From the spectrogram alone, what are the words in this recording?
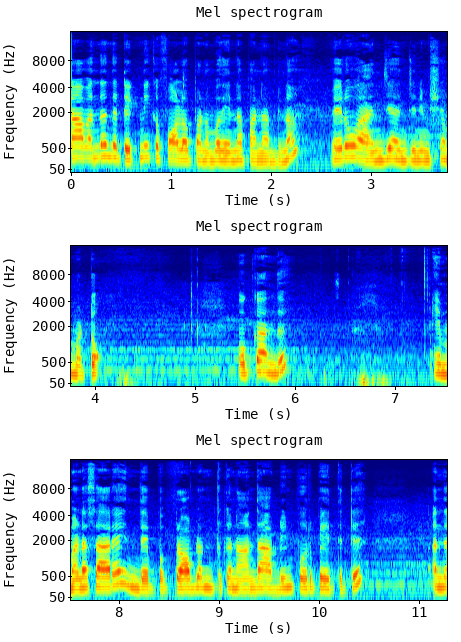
நான் வந்து அந்த டெக்னிக்கை ஃபாலோ பண்ணும்போது என்ன பண்ணேன் அப்படின்னா வெறும் ஒரு அஞ்சு அஞ்சு நிமிஷம் மட்டும் உட்காந்து என் மனசார இந்த இப்போ ப்ராப்ளத்துக்கு நான் தான் அப்படின்னு பொறுப்பேற்றுட்டு அந்த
